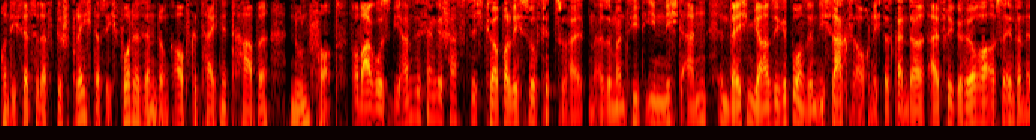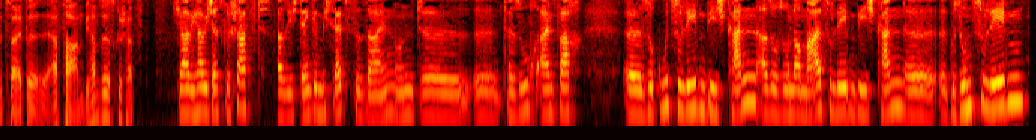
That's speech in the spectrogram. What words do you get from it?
und ich setze das Gespräch, das ich vor der Sendung aufgezeichnet habe, nun fort. Frau Vargos, wie haben Sie es denn geschafft, sich körperlich so fit zu halten? Also man sieht Ihnen nicht an, in welchem Jahr Sie geboren sind. Ich sag's auch nicht, das kann der eifrige Hörer aus der Internetseite erfahren. Wie haben Sie das geschafft? Ja, wie habe ich das geschafft? Also ich denke, mich selbst zu sein und äh, äh, versuche einfach äh, so gut zu leben, wie ich kann, also so normal zu leben, wie ich kann, äh, äh gesund zu leben.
